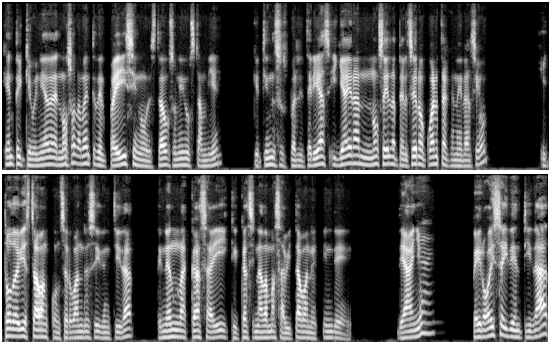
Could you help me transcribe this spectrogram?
gente que venía de, no solamente del país, sino de Estados Unidos también, que tiene sus paleterías y ya eran, no sé, la tercera o cuarta generación y todavía estaban conservando esa identidad. Tenían una casa ahí que casi nada más habitaban el fin de, de año, pero esa identidad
